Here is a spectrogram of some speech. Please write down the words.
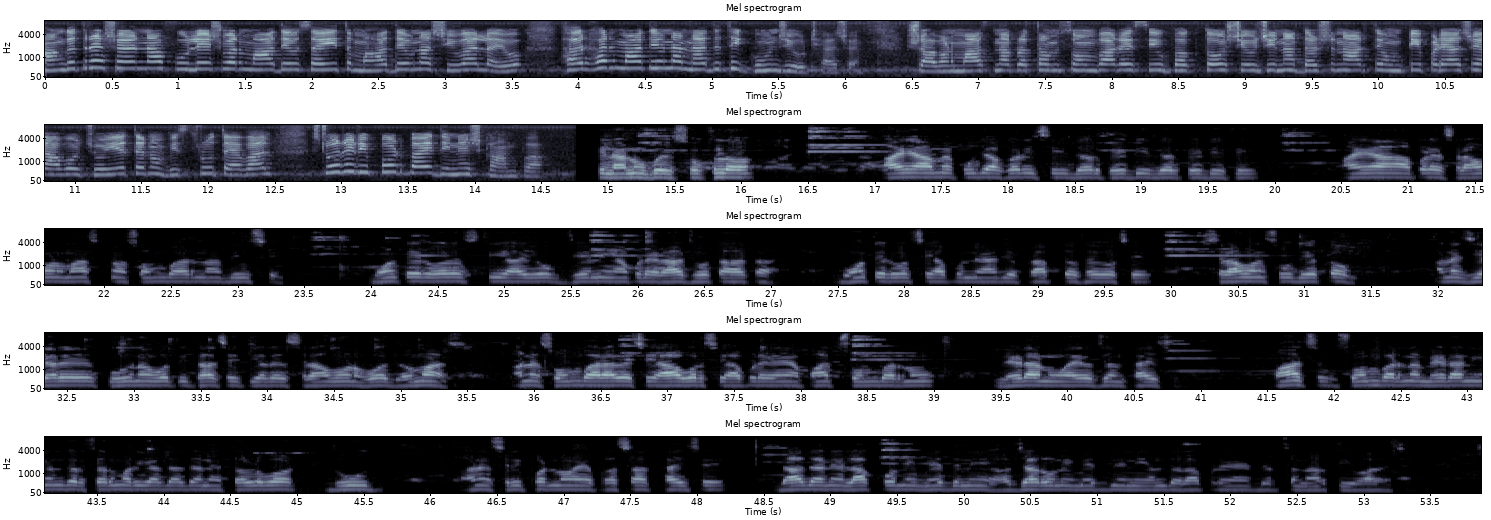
ધાંગધ્રા શહેરના ફુલેશ્વર મહાદેવ સહિત મહાદેવના શિવાલયો હર હર મહાદેવના નાદથી ગુંજી ઉઠ્યા છે. શ્રાવણ માસના પ્રથમ સોમવારે શિવ ભક્તો શિવજીના દર્શનાર્થે ઉમટી પડ્યા છે. આવો જોઈએ તેનો વિસ્તૃત અહેવાલ. Story report by Dinesh Gamva. Nanubhai Shukla, અહીંયા અમે પૂજા કરી છે દર પેઢી, દર પેઢીથી. અહીંયા આપણે શ્રાવણ માસના સોમવારના દિવસે બોતેર વર્ષથી આ યોગ જેની આપણે રાહ જોતા હતા બોતેર વર્ષે આપણને આજે પ્રાપ્ત થયો છે. શ્રાવણ સુદ એકમ. અને જ્યારે પૂર્ણાવતી થશે ત્યારે શ્રાવણ વદ અમાસ. અને સોમવાર આવે છે. આ વર્ષે આપણે અહીંયા પાંચ સોમવારનું મેળાનું આયોજન થાય છે. પાંચ સોમવારના મેળાની અંદર ચરમરિયા દાદાને તલવટ, દૂધ અને શ્રીફળનો અહીંયા પ્રસાદ થાય છે. દાદાને લાખોની મેદની, હજારોની મેદનીની અંદર આપણે દર્શનાર્થીઓ આવે છે.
